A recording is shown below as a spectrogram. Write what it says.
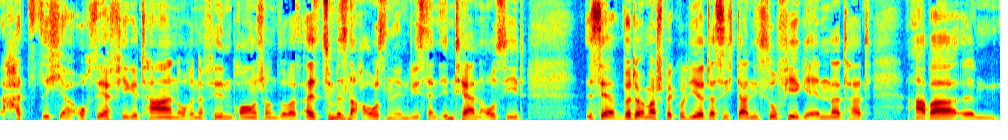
hat sich ja auch sehr viel getan, auch in der Filmbranche und sowas. Also zumindest nach außen hin. Wie es dann intern aussieht, ist ja, wird ja immer spekuliert, dass sich da nicht so viel geändert hat. Aber ähm,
